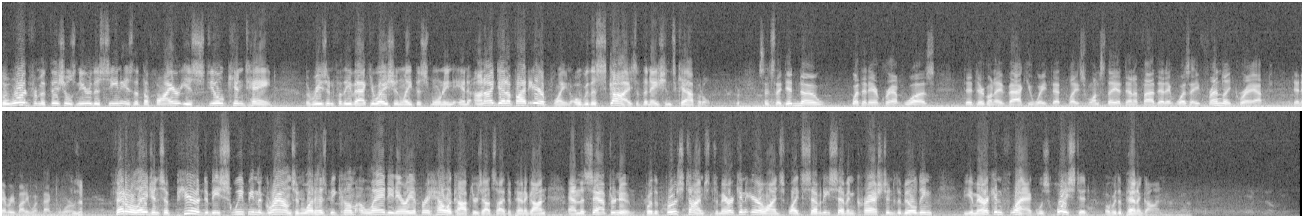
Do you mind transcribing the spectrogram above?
The word from officials near the scene is that the fire is still contained. The reason for the evacuation late this morning, an unidentified airplane over the skies of the nation's capital. Since they didn't know what that aircraft was, that they're going to evacuate that place. Once they identified that it was a friendly craft, then everybody went back to work. Federal agents appeared to be sweeping the grounds in what has become a landing area for helicopters outside the Pentagon. And this afternoon, for the first time since American Airlines Flight 77 crashed into the building, the American flag was hoisted over the Pentagon.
